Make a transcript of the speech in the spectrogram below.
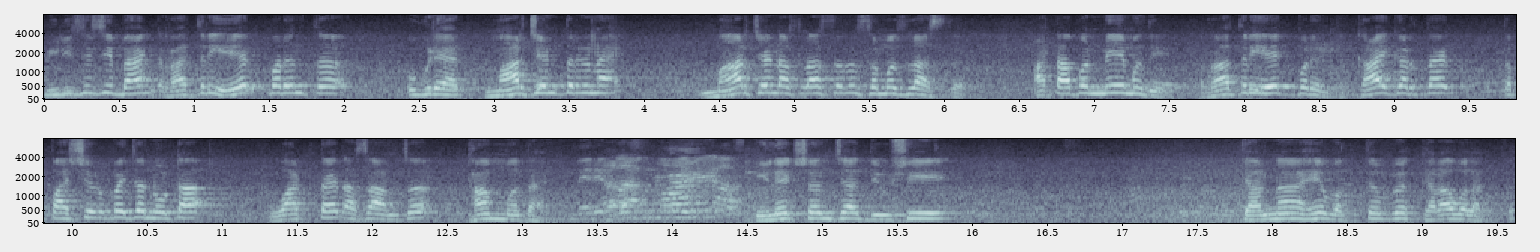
P D C C bank रात्री एकपर्यंत उघड्या आहेत. मार्च एंड तरी नाही. मार्च एंड असला असतं तर समजलं असतं. आता आपण मेमध्ये रात्री एकपर्यंत काय करतायत? तर पाचशे रुपयाच्या नोटा वाटतायत असं आमचं ठाम मत आहे. इलेक्शनच्या दिवशी त्यांना हे वक्तव्य करावं लागतं.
